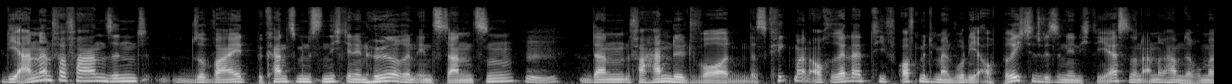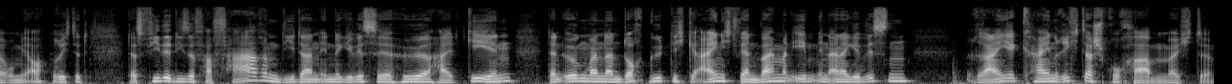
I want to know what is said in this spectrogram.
die anderen Verfahren sind, soweit bekannt, zumindest nicht in den höheren Instanzen, hm. dann verhandelt worden. Das kriegt man auch relativ oft mit. Ich meine, wurde ja auch berichtet, wir sind ja nicht die Ersten, sondern andere haben darum herum ja auch berichtet, dass viele dieser Verfahren, die dann in eine gewisse Höhe halt gehen, dann irgendwann dann doch gütlich geeinigt werden, weil man eben in einer gewissen Reihe keinen Richterspruch haben möchte.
